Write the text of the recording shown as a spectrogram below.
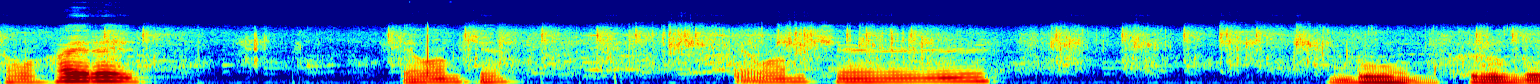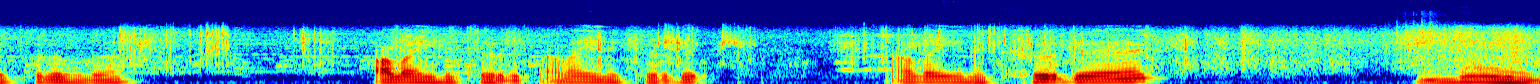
Tamam hayır hayır. Devam ki. Devam ki. Boom. Kırıldı kırıldı. Alayını kırdık. Alayını kırdık. Alayını kırdık. Boom.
